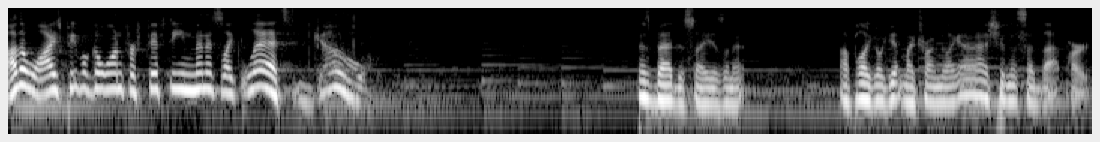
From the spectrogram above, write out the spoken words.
Otherwise, people go on for 15 minutes like, let's go. That's bad to say, isn't it? I'll probably go get in my truck and be like, ah, I shouldn't have said that part.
